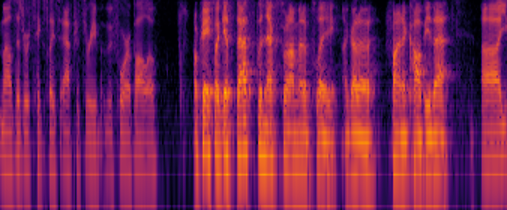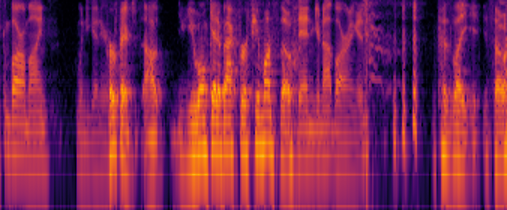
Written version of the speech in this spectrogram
Miles Edgeworth takes place after three, but before Apollo. Okay, so I guess that's the next one I'm gonna play. I gotta find a copy of that. Uh, you can borrow mine when you get here. Perfect. Uh, you won't get it back for a few months though, Then you're not borrowing it. because like so.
